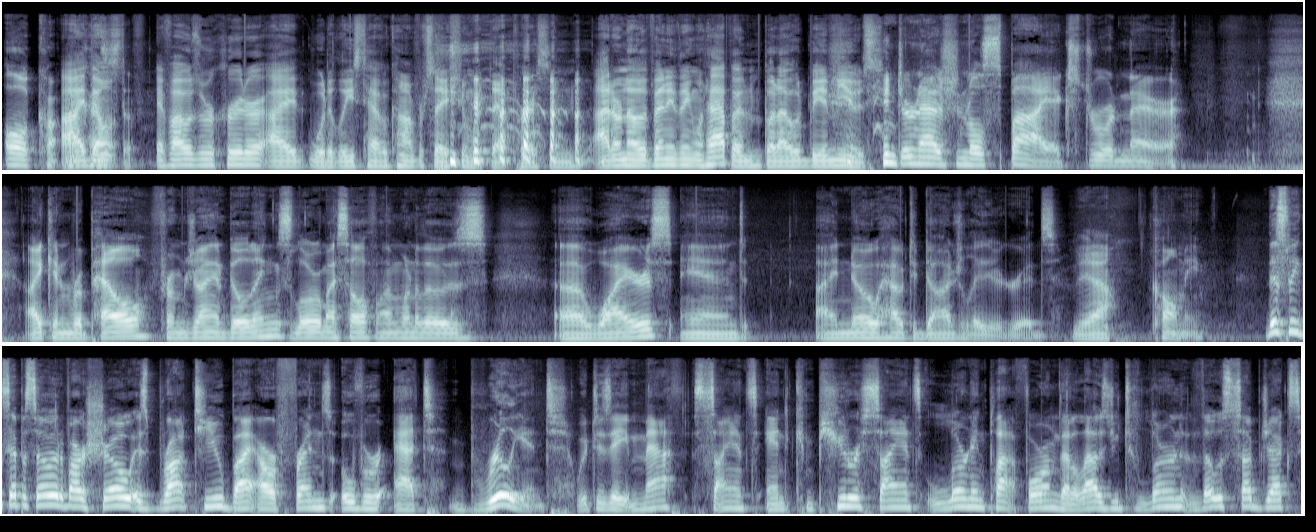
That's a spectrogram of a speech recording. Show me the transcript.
All, co- all I kinds of don't. stuff. If I was a recruiter, I would at least have a conversation with that person. I don't know if anything would happen, but I would be amused. International spy extraordinaire. I can rappel from giant buildings, lower myself on one of those uh, wires, and I know how to dodge laser grids. Yeah. Call me. This week's episode of our show is brought to you by our friends over at Brilliant, which is a math, science, and computer science learning platform that allows you to learn those subjects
